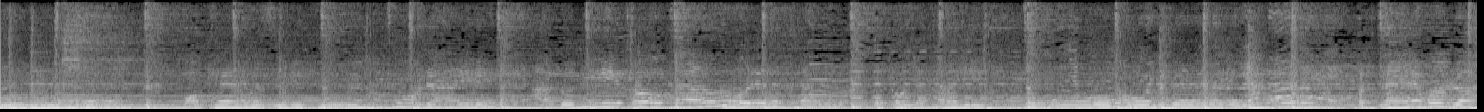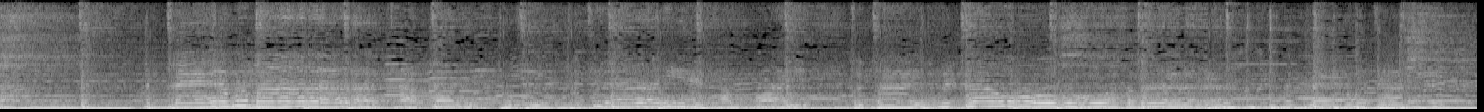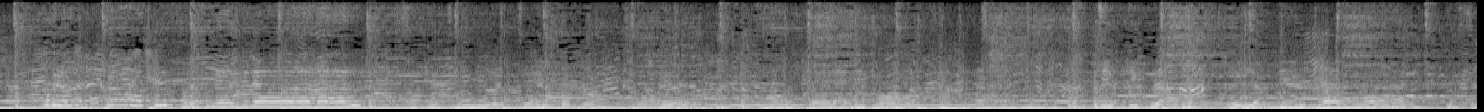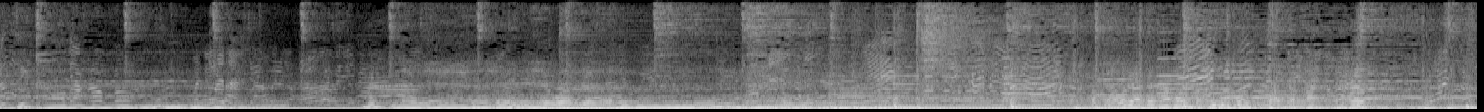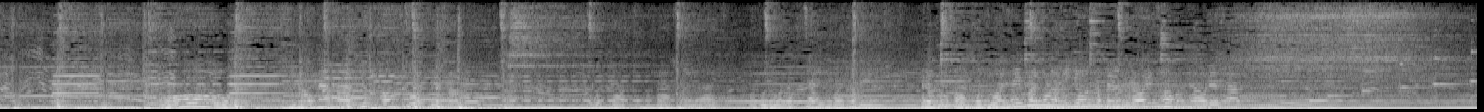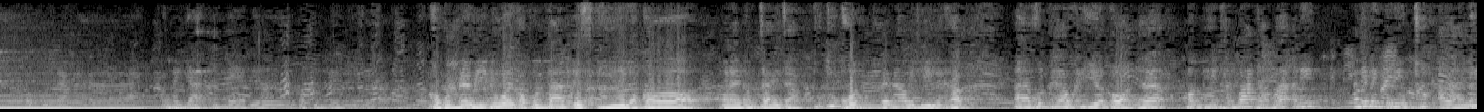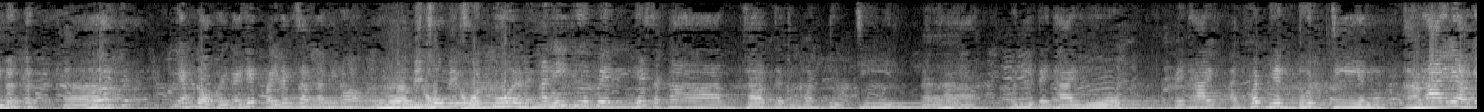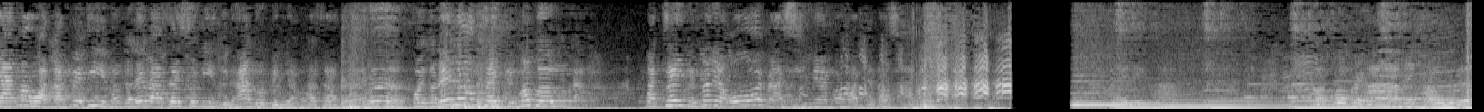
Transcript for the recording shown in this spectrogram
ขอแค่สิได้คืนเท่าใดอาจบ่ดีเท่าเขาหรือใครแต่ก็อยากให้ น้องจวดเลยครับขอบคุณครับขอบคุณมากครับขอบคุณทุกน้ำใจที่ว่าจะเราทั้งสองคนด้วยให้มันเท่าไหร่ให้ย้อนกลับไปร้อยเท่าพันเท่าด้วยครับขอบคุณนะคะขออนุญาตคุณแม่เด้อขอบคุณแม่ดีขอบคุณแม่วีด้วยขอบคุณบ้าน s อสทีแล้วก็มาลัยน้ำใจจากทุกๆ คนได้หน้าเวทีเลยครับคุณแพลวเคลียร์ก่อนนะฮะบางทีทางบ้านถามว่า อันนี้อันนี้เป็นเตรียมชุดอะไรอ่า เอ้ยยังดอกไข่ไก่เฮ็ดไปจังสั้นนะพี่น้องอ่ามีโครงมีขนด้วยอะไรอันเงี้ยนี้ คือเป็นเทศกาลครับ จะถึงวันตรุษจีนนะอ่าคะวันนี้ไปถ่ายรูปไปถ่ายอันคอนเทนต์ตรุษจีนครับถ่ายแล้วยางมาหอดหลังเวทีมันก็ได้ว่าใส่สุนีขึ้นห้างรถเป็นอย่างว่าสั่นเออคอยก็ได้ลองใส่ขึ้นมาเบิ่งบัดใส่ขึ้นมาแล้วโอ้ยหนาสีแมนมาหอดจะน่าสีได้เลยค่ะฝากพ่อไปหาแม่เขาเด้อ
